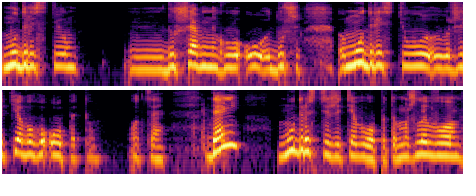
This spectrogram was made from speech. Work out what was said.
мудрістю душевного душ, мудрістю життєвого опиту. Оце день мудрості життєвого опиту. Можливо,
